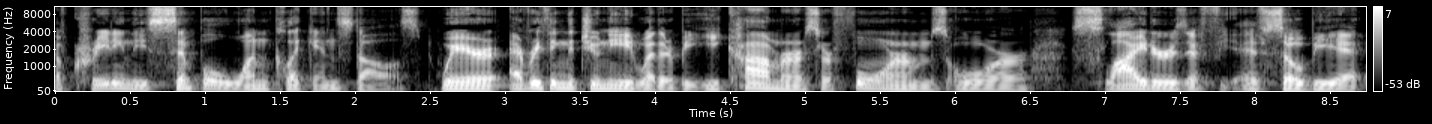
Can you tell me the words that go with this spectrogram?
of creating these simple one-click installs where everything that you need whether it be e-commerce or forms or sliders if if so be it,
